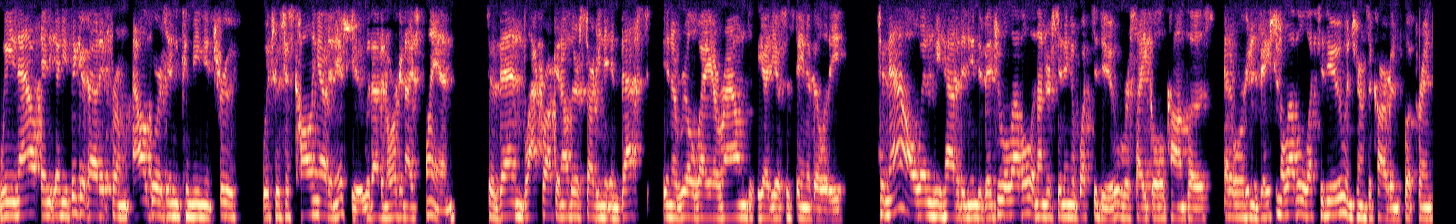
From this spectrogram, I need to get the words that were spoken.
we now, and, and you think about it from Al Gore's Inconvenient Truth, which was just calling out an issue without an organized plan, to then BlackRock and others starting to invest in a real way around the idea of sustainability to now when we have at an individual level an understanding of what to do, recycle, compost, at an organizational level, what to do in terms of carbon footprint,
